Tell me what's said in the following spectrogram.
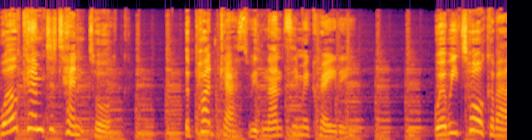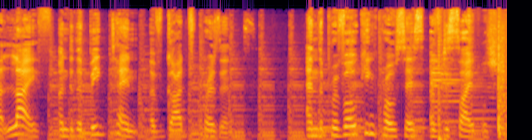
Welcome to Tent Talk, the podcast with Nancy McCready, where we talk about life under the big tent of God's presence and the provoking process of discipleship.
